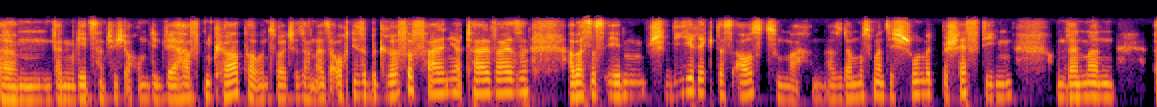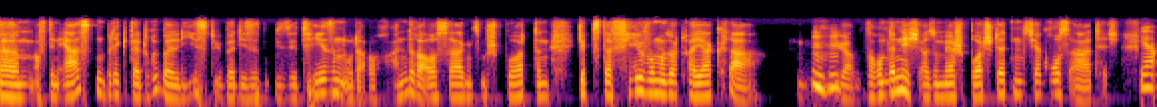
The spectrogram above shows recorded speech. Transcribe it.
Ähm, dann geht es natürlich auch um den wehrhaften Körper und solche Sachen. Also auch diese Begriffe fallen ja teilweise, aber es ist eben schwierig, das auszumachen. Also da muss man sich schon mit beschäftigen. Und wenn man ähm, auf den ersten Blick darüber liest, über diese, diese Thesen oder auch andere Aussagen zum Sport, dann gibt es da viel, wo man sagt, ah ja, klar. Mhm. Ja, warum denn nicht? Also mehr Sportstätten ist ja großartig. Ja,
